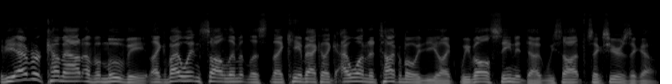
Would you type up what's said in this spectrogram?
if you ever come out of a movie like if I went and saw Limitless and I came back like I wanted to talk about it with you like we've all seen it Doug we saw it six years ago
